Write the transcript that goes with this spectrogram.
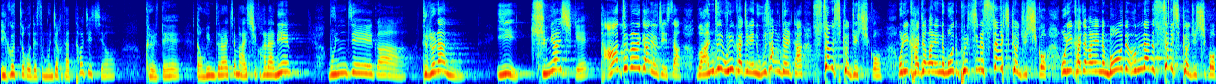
이것저것에서 문제가 다 터지죠. 그럴 때 너무 힘들어하지 마시고 하나님 문제가 드러난 이 중요한 시기에 다 드러나게 하여 주시사 완전히 우리 가정에 있는 우상들 다 수장시켜 주시고 우리 가정 안에 있는 모든 불신을 수장시켜 주시고 우리 가정 안에 있는 모든 음란을 수장시켜 주시고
